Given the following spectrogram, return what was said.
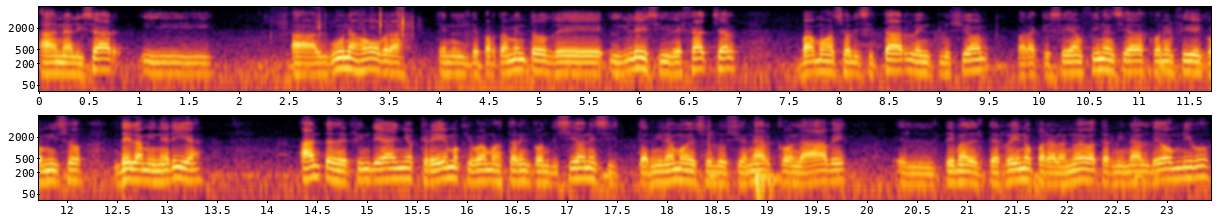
a analizar y algunas obras en el departamento de Iglesia y de Hachal, vamos a solicitar la inclusión para que sean financiadas con el fideicomiso de la minería. Antes de fin de año creemos que vamos a estar en condiciones, si terminamos de solucionar con la AVE el tema del terreno para la nueva terminal de ómnibus,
